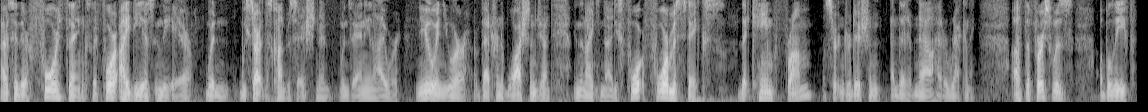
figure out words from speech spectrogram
I would say there are four things, there are four ideas in the air when we start this conversation, and when Zanny and I were new, and you are a veteran of Washington, John, in the 1990s. Four, four mistakes that came from a certain tradition and that have now had a reckoning. Uh, the first was a belief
